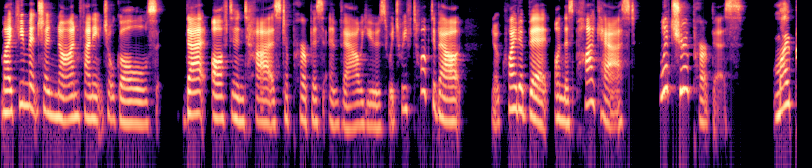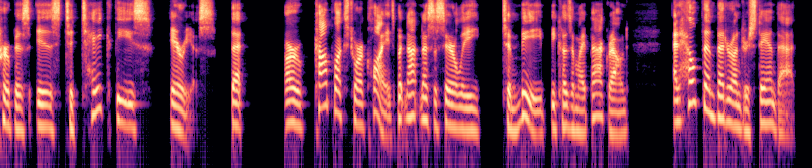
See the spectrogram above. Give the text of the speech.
Mike, you mentioned non financial goals. That often ties to purpose and values, which we've talked about, you know, quite a bit on this podcast. What's your purpose? My purpose is to take these areas that are complex to our clients, but not necessarily to me because of my background, and help them better understand that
